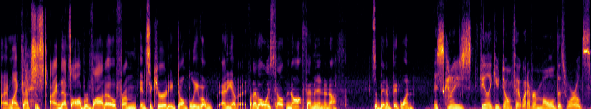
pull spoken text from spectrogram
I'm like, that's just, I'm that's all bravado from insecurity. Don't believe any of it. But I've always felt not feminine enough. It's been a big one. It's kind of you just feel like you don't fit whatever mold this world's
